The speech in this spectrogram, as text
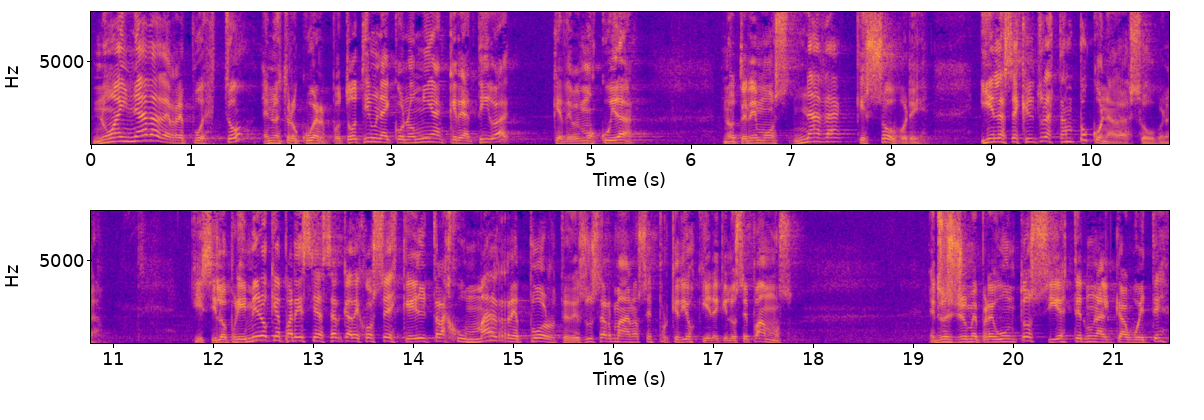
No hay nada de repuesto en nuestro cuerpo. Todo tiene una economía creativa que debemos cuidar. No tenemos nada que sobre. Y en las escrituras tampoco nada sobra. Y si lo primero que aparece acerca de José es que él trajo un mal reporte de sus hermanos, es porque Dios quiere que lo sepamos. Entonces yo me pregunto si este era un alcahuete,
